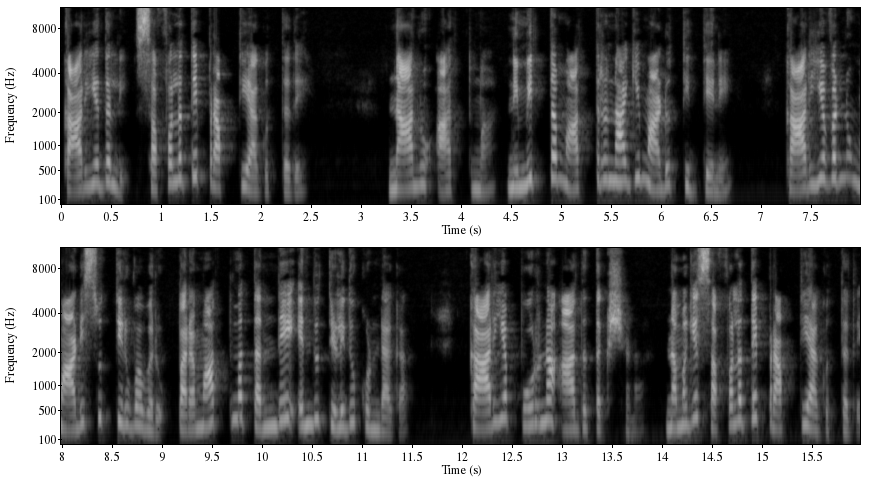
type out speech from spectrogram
ಕಾರ್ಯದಲ್ಲಿ ಸಫಲತೆ ಪ್ರಾಪ್ತಿಯಾಗುತ್ತದೆ. ನಾನು ಆತ್ಮ ನಿಮಿತ್ತ ಮಾತ್ರನಾಗಿ ಮಾಡುತ್ತಿದ್ದೇನೆ. ಕಾರ್ಯವನ್ನು ಮಾಡಿಸುತ್ತಿರುವವರು ಪರಮಾತ್ಮ ತಂದೆ ಎಂದು ತಿಳಿದುಕೊಂಡಾಗ ಕಾರ್ಯ ಪೂರ್ಣ ಆದ ತಕ್ಷಣ ನಮಗೆ ಸಫಲತೆ ಪ್ರಾಪ್ತಿಯಾಗುತ್ತದೆ.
